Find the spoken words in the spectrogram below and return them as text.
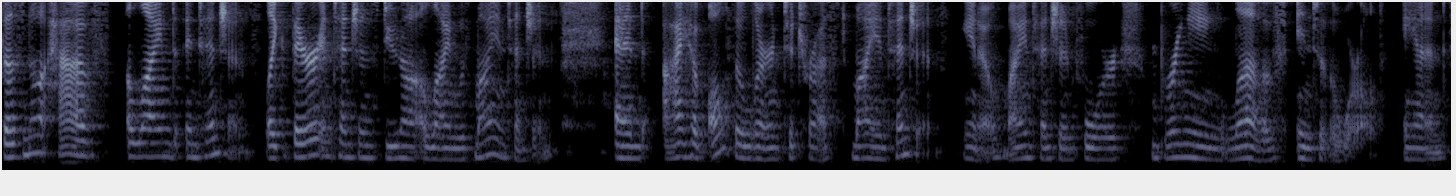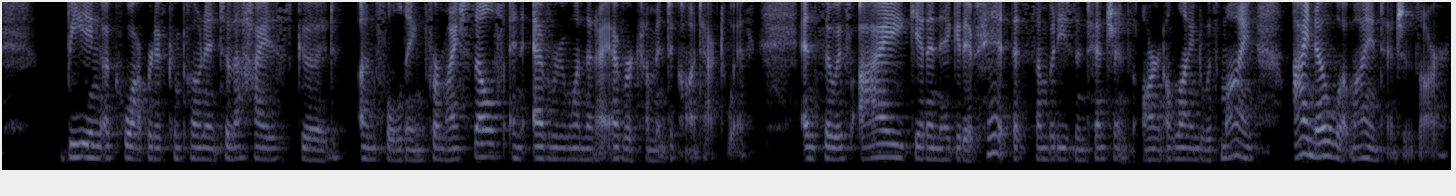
does not have aligned intentions. Like their intentions do not align with my intentions. And I have also learned to trust my intentions, you know, my intention for bringing love into the world. And being a cooperative component to the highest good unfolding for myself and everyone that I ever come into contact with. And so if I get a negative hit that somebody's intentions aren't aligned with mine, I know what my intentions are.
